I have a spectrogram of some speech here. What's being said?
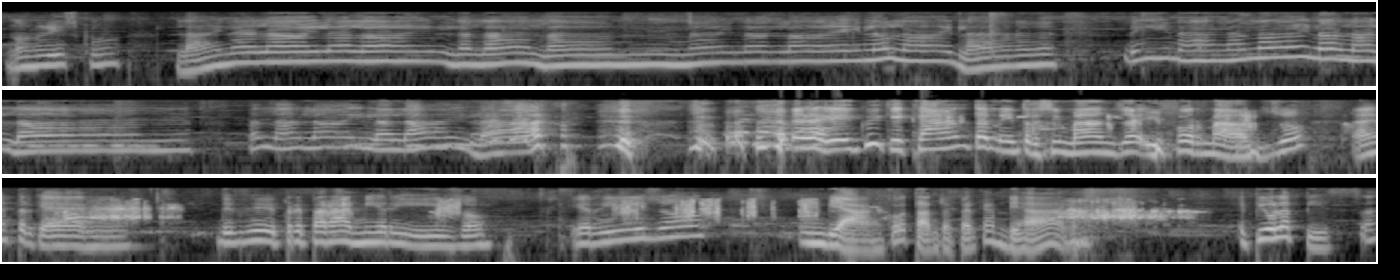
Non riesco. Lai la la la la la. Lai la Lai la lai la. Lai la Li la la la la la. La La la la la la. La È qui che canta mentre si mangia il formaggio eh, perché mm, deve prepararmi il riso. Il riso in bianco tanto per cambiare. Più la pizza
